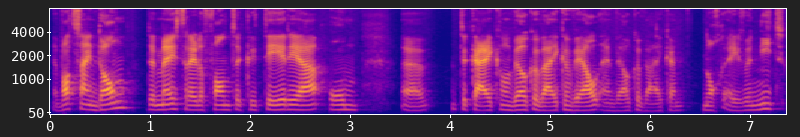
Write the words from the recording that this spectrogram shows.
En wat zijn dan de meest relevante criteria om te kijken van welke wijken wel en welke wijken nog even niet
